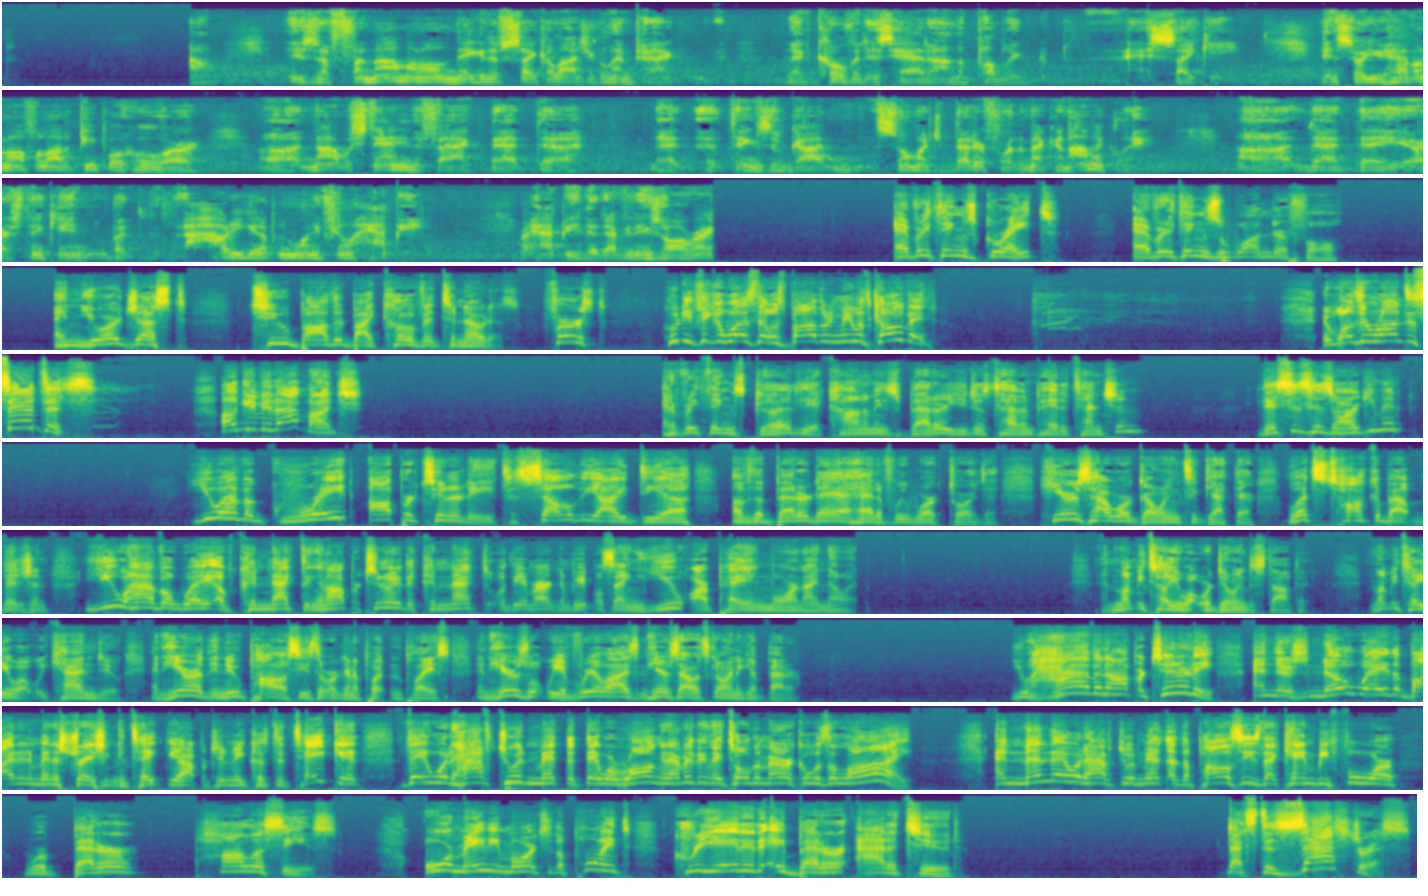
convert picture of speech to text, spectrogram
is a phenomenal negative psychological impact that COVID has had on the public psyche. And so you have an awful lot of people who are, uh, notwithstanding the fact that, uh, that, that things have gotten so much better for them economically, uh, that they are thinking, but how do you get up in the morning feeling happy? Happy that everything's all right. everything's great, everything's wonderful, and you're just too bothered by COVID to notice. First, who do you think it was that was bothering me with COVID? it wasn't Ron DeSantis. I'll give you that much. Everything's good, the economy's better, you just haven't paid attention? This is his argument? You have a great opportunity to sell the idea of the better day ahead if we work towards it. Here's how we're going to get there. Let's talk about vision. You have a way of connecting, an opportunity to connect with the American people saying, You are paying more, and I know it. And let me tell you what we're doing to stop it. And let me tell you what we can do. And here are the new policies that we're going to put in place. And here's what we have realized, and here's how it's going to get better. You have an opportunity, and there's no way the Biden administration can take the opportunity because to take it, they would have to admit that they were wrong and everything they told America was a lie. And then they would have to admit that the policies that came before were better policies. Or maybe more to the point, created a better attitude. That's disastrous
